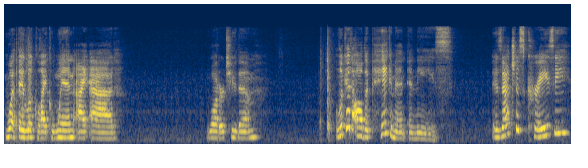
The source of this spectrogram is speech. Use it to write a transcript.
what they look like when I add water to them. Look at all the pigment in these. Is that just crazy?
